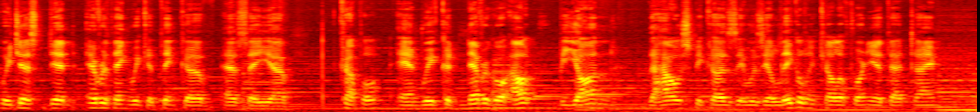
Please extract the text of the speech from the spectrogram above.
We just did everything we could think of as a uh, couple, and we could never go out beyond the house because it was illegal in California at that time.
